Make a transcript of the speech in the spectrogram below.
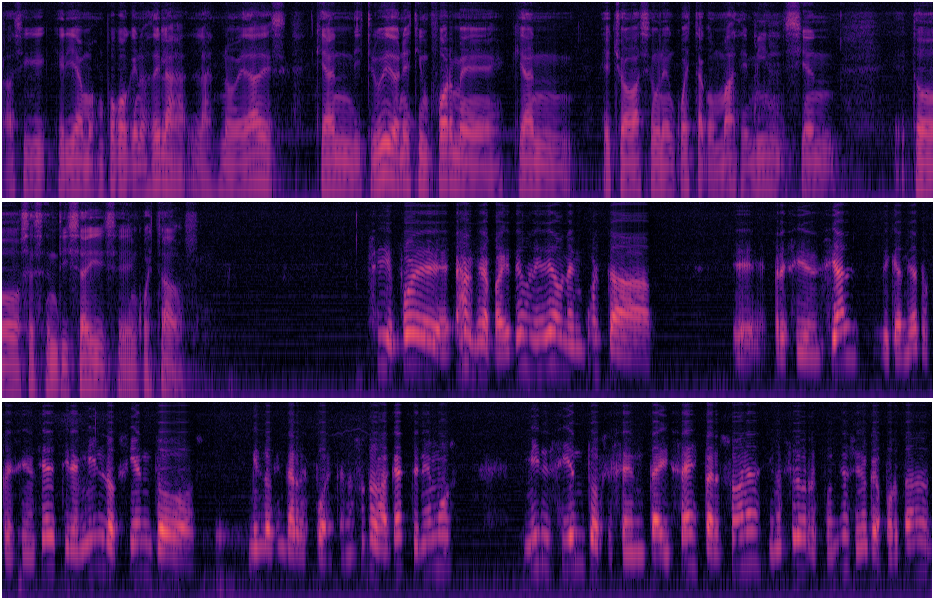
así que queríamos un poco que nos dé las novedades que han distribuido en este informe que han hecho a base de una encuesta con más de 1.166 eh, encuestados. Sí, fue, mira, para que tengas una idea, una encuesta eh, presidencial de candidatos presidenciales tiene 1.200 1.200 respuestas. Nosotros acá tenemos 1.166 personas que no solo respondieron, sino que aportaron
